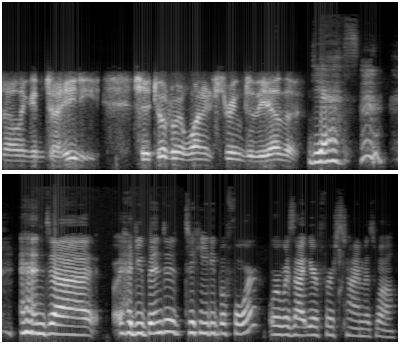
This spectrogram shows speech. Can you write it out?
sailing in Tahiti. So talk about one extreme to the other. Yes. And uh, had you been to Tahiti before, or was that your first time as well?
